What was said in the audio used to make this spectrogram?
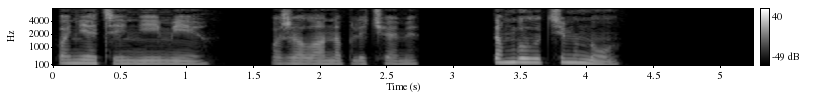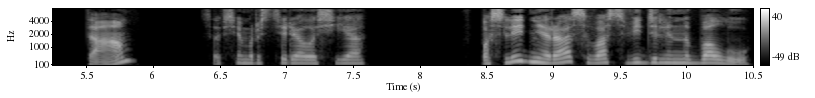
«Понятия не имею», — пожала она плечами. «Там было темно». «Там?» — совсем растерялась я. Последний раз вас видели на балу,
